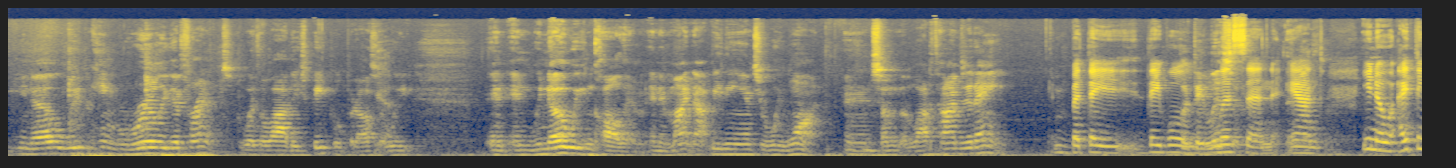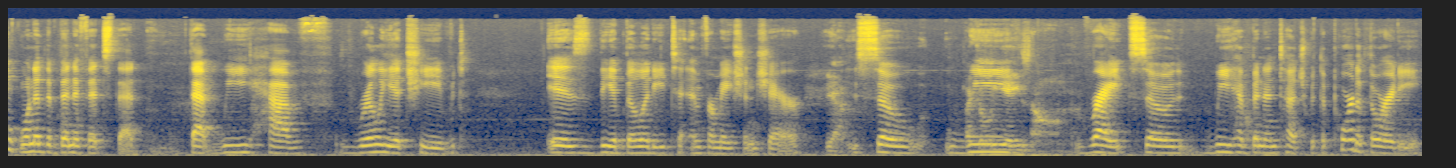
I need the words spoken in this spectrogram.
you know, we became really good friends with a lot of these people, but also Yeah. we, and, and we know we can call them, and it might not be the answer we want, and some a lot of times it ain't. But they they will But they listen. listen. and you know I think one of the benefits that that we have really achieved is the ability to information share. Yeah, So like we a liaison. Right. So we have been in touch with the Port Authority.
